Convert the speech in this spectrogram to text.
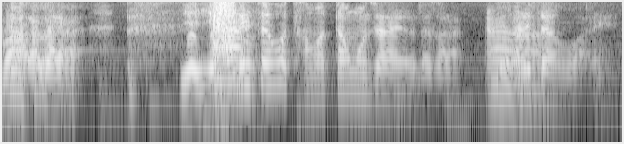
まあだから、いや、やられた方はたまったもんじゃないの、だから。やられた方はね。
